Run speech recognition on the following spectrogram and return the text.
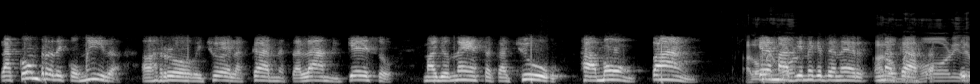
La compra de comida, arroz, bichuelas, carne, salami, queso, mayonesa, cachú, jamón, pan. ¿Qué más tiene que tener una casa? Eh,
